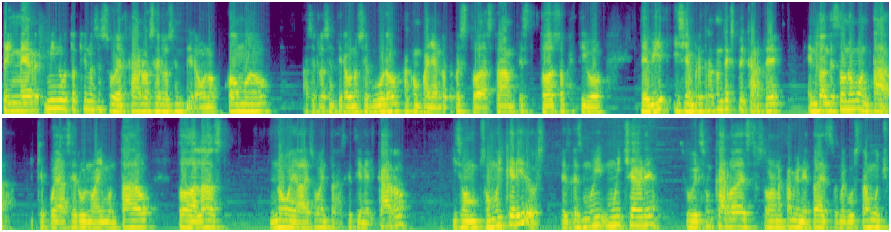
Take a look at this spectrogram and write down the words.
primer minuto que uno se sube al carro hacerlo sentir a uno cómodo, hacerlo sentir a uno seguro, acompañando pues toda esta, este, todo este objetivo de BIT y siempre tratan de explicarte en dónde está uno montado y qué puede hacer uno ahí montado, todas las novedades o ventajas que tiene el carro y son, son muy queridos. Es, es muy, muy chévere subirse a un carro de estos o una camioneta de estos, me gusta mucho.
